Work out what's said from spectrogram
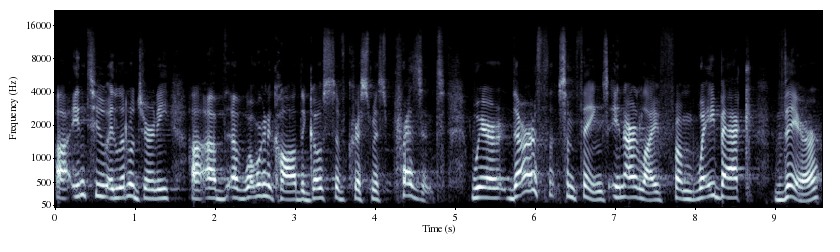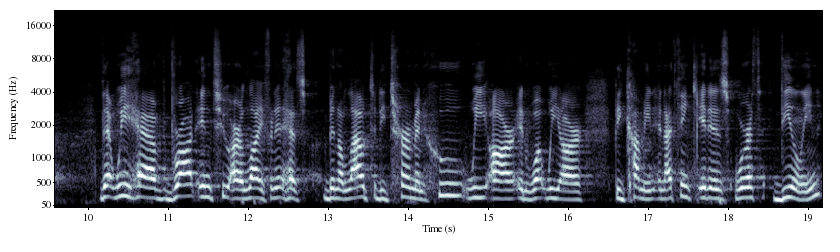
uh, into a little journey uh, of, of, what we're going to call the Ghosts of Christmas Present, where there are th- some things in our life from way back there that we have brought into our life, and it has been allowed to determine who we are and what we are becoming. And I think it is worth dealing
